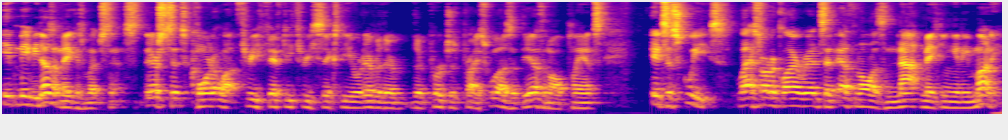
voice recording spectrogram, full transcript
it maybe doesn't make as much sense. There sits corn at what, 350, 360, or whatever their, their purchase price was at the ethanol plants. It's a squeeze. Last article I read said ethanol is not making any money.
